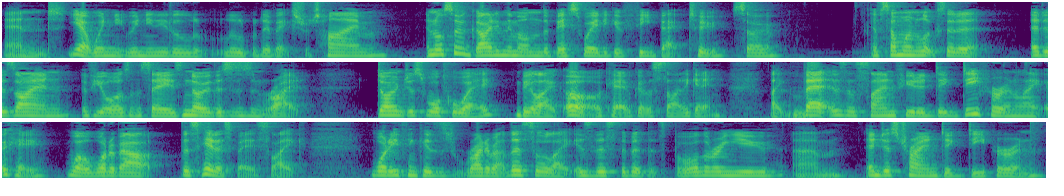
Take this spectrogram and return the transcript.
and yeah, when you, when you need a l- little bit of extra time, and also guiding them on the best way to give feedback too. So if someone looks at a, a design of yours and says, "No, this isn't right," don't just walk away and be like, oh, okay, I've got to start again. Like, mm. that is a sign for you to dig deeper and, like, okay, well, what about this header space? Like, what do you think is right about this? Or, like, is this the bit that's bothering you? Um, and just try and dig deeper and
